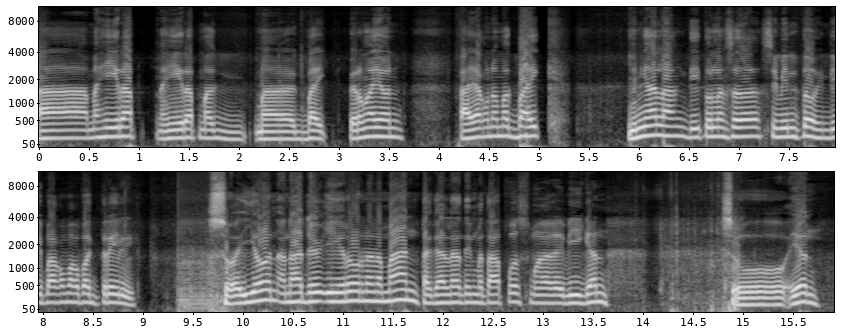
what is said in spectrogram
uh, mahirap nahirap mag magbike. Pero ngayon kaya ko na magbike. Yun nga lang dito lang sa simento hindi pa ako makapag-trail. So ayun another error na naman. Tagal natin matapos mga kaibigan. So ayun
